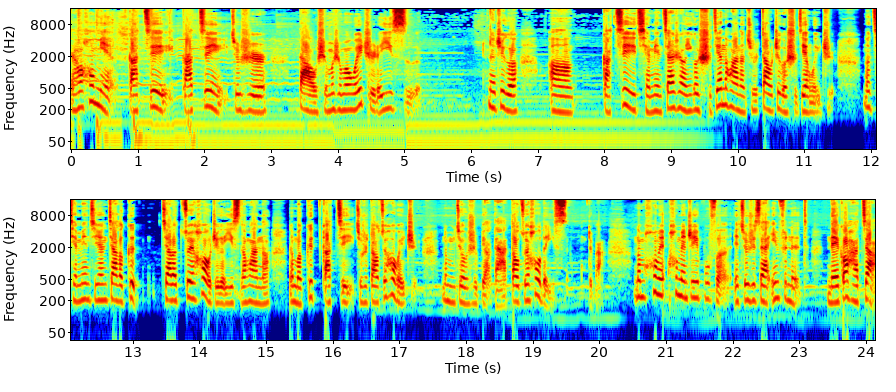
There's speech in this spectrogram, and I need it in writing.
然后后面 gaji，gaji 就是到什么什么为止的意思。那这个，嗯。嘎叽前面加上一个时间的话呢，就是到这个时间为止。那前面既然加了 good，加了最后这个意思的话呢，那么 good 嘎叽就是到最后为止，那么就是表达到最后的意思，对吧？那么后面后面这一部分，也就是在 Infinite Nego Haja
